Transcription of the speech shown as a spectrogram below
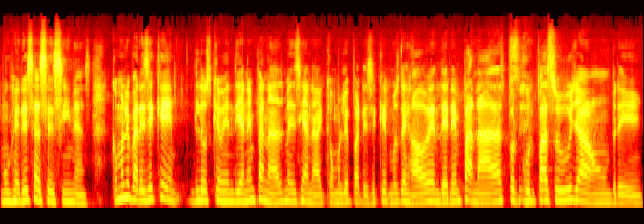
Mujeres asesinas. ¿Cómo le parece que los que vendían empanadas me decían, ay, ¿cómo le parece que hemos dejado de vender empanadas por culpa suya, hombre?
